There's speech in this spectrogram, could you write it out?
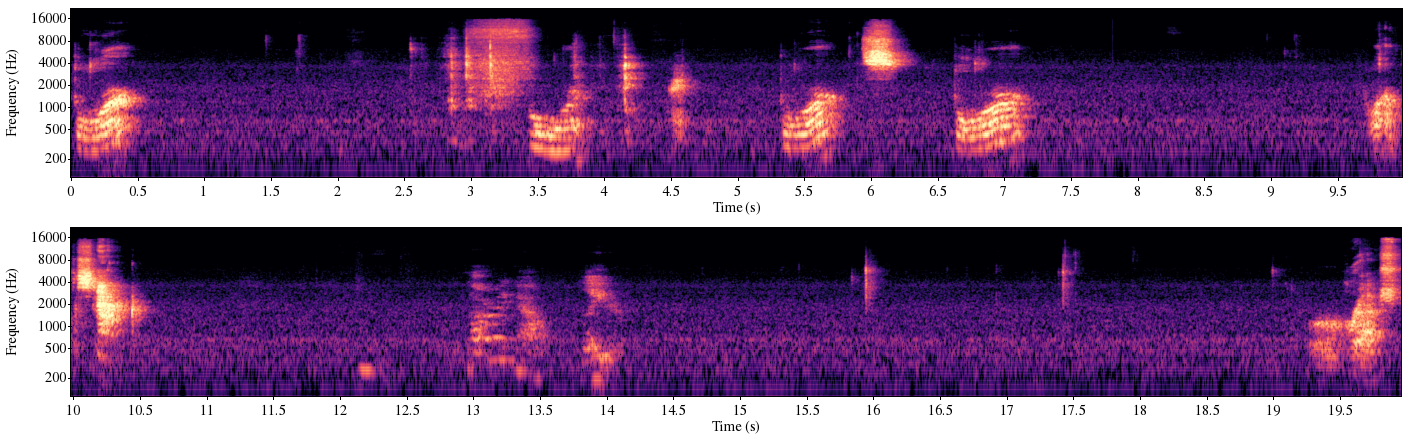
Four. four, Four. Four. Or the snack. not right now, later. Rest.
